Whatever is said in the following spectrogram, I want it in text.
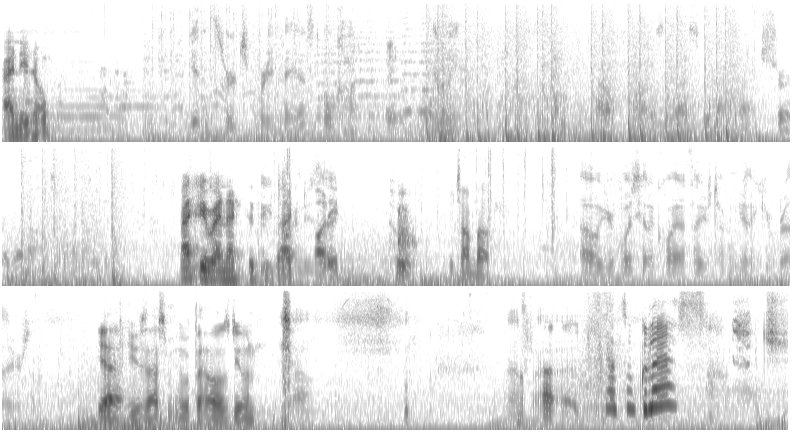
I need help. I'm getting searched pretty fast. Oh god, Wait. enemy. My friend? Sure. Why not? I'm actually right next to Who you Zack's talking body. Who? What you talking about? Oh, your voice got quiet. I thought you were talking to like your brother or something. Yeah, he was asking me what the hell I was doing. Oh. That's fine. Uh, got some glass.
